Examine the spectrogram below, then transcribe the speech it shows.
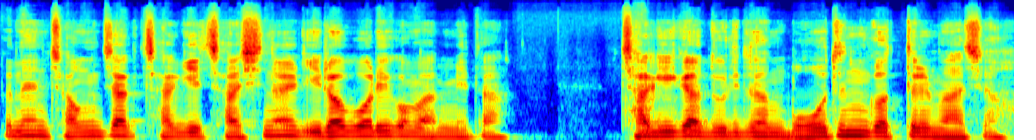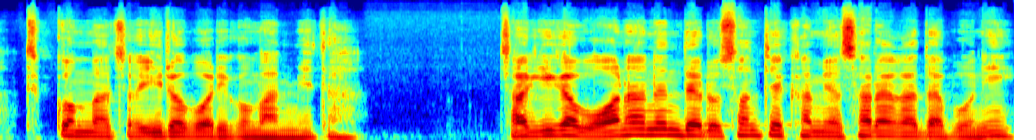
그는 정작 자기 자신을 잃어버리고 맙니다. 자기가 누리던 모든 것들마저 특권마저 잃어버리고 맙니다. 자기가 원하는 대로 선택하며 살아가다 보니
